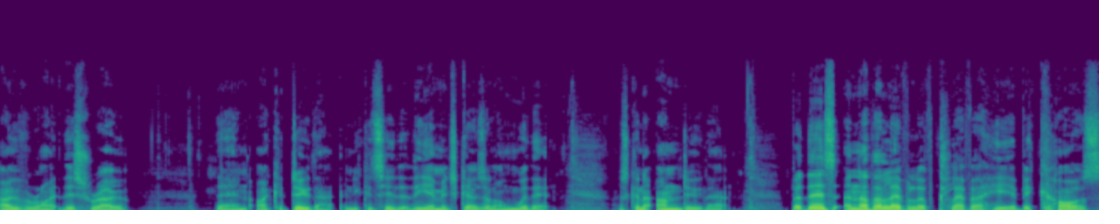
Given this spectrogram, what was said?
overwrite this row, then I could do that. And you can see that the image goes along with it. I'm just going to undo that. But there's another level of clever here because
